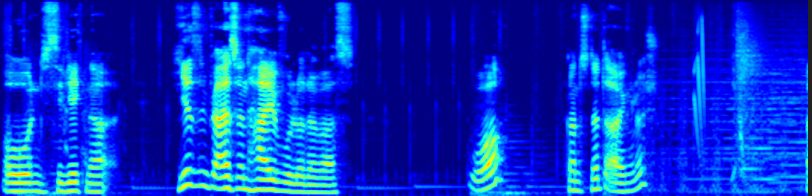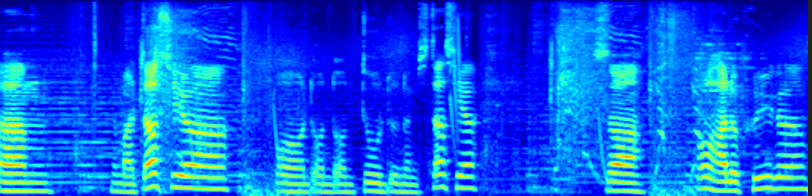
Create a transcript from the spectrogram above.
Oh, und diese Gegner. Hier sind wir also in Hyrule, oder was? Wow, ganz nett eigentlich. Ähm, nimm mal das hier. Und, und, und du, du nimmst das hier. So. Oh, hallo Krüge.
